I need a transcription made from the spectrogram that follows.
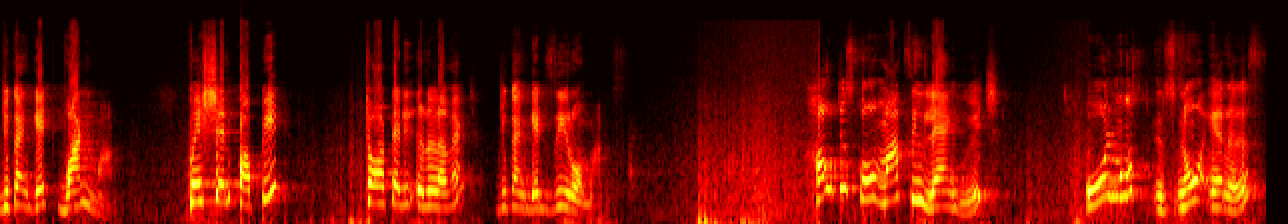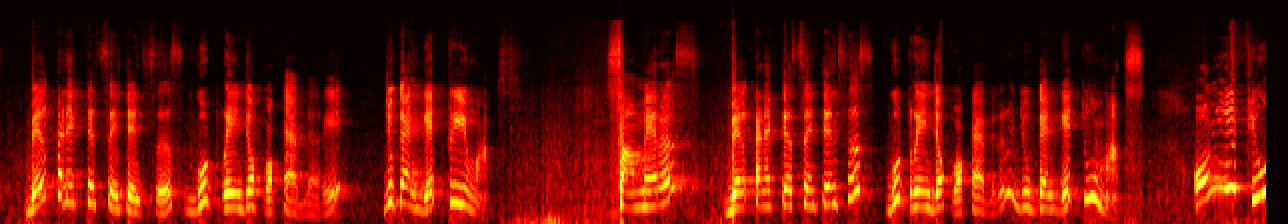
you can get 1 mark. Question copied, totally irrelevant, you can get 0 marks. How to score marks in language? Almost no errors, well connected sentences, good range of vocabulary, you can get 3 marks. Some errors, well-connected sentences, good range of vocabulary, you can get 2 marks. Only a few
